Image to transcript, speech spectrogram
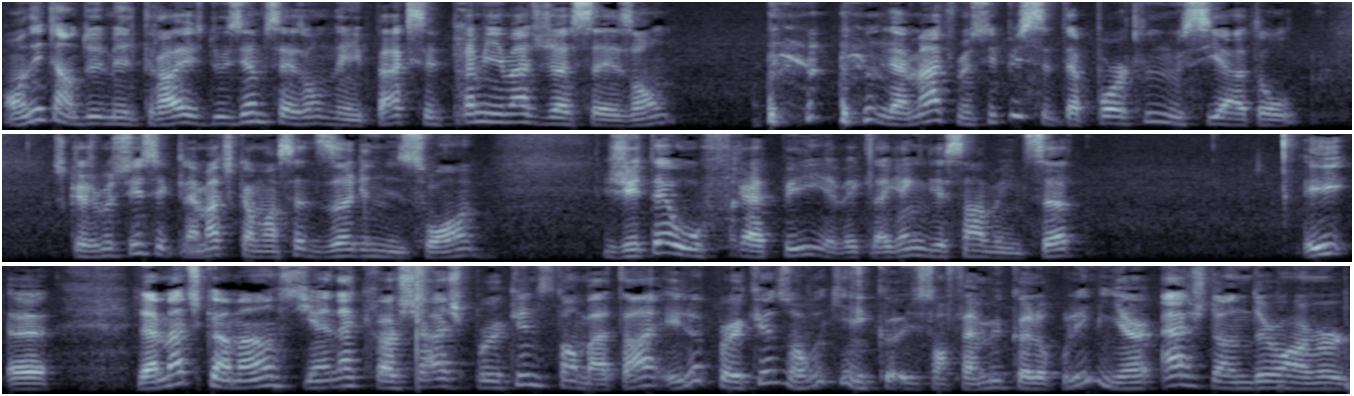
On est en 2013, deuxième saison de l'Impact. C'est le premier match de la saison. le match, je me souviens plus si c'était Portland ou Seattle. Ce que je me souviens, c'est que le match commençait à 10h30 du soir. J'étais au frappé avec la gang des 127. Et euh, le match commence, il y a un accrochage, Perkins tombe à terre, et là, Perkins, on voit qu'il y a son fameux col roulé, mais il y a un H d'Under Armour.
